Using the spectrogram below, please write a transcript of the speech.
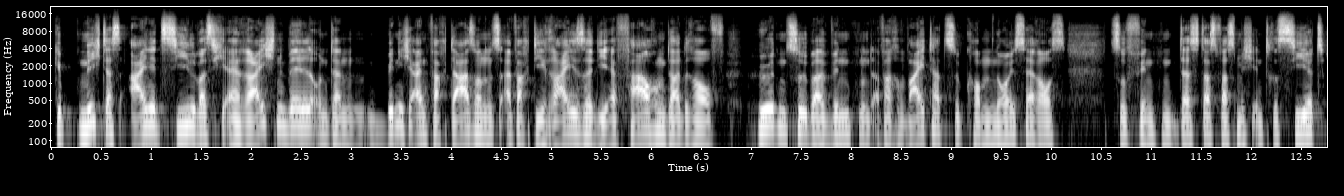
gibt nicht das eine Ziel, was ich erreichen will und dann bin ich einfach da, sondern es ist einfach die Reise, die Erfahrung darauf, Hürden zu überwinden und einfach weiterzukommen, Neues herauszufinden. Das ist das, was mich interessiert.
